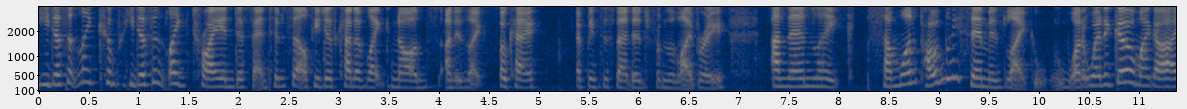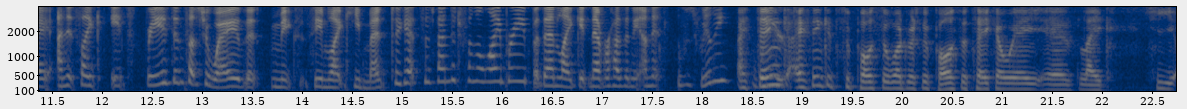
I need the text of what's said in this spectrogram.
he doesn't like com- he doesn't like try and defend himself. He just kind of like nods and is like, "Okay, I've been suspended from the library." And then like someone, probably Sim, is like, "What a way to go, my guy!" And it's like it's phrased in such a way that makes it seem like he meant to get suspended from the library, but then like it never has any. And it, it was really. I think weird. I think it's supposed to what we're supposed to take away is like he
